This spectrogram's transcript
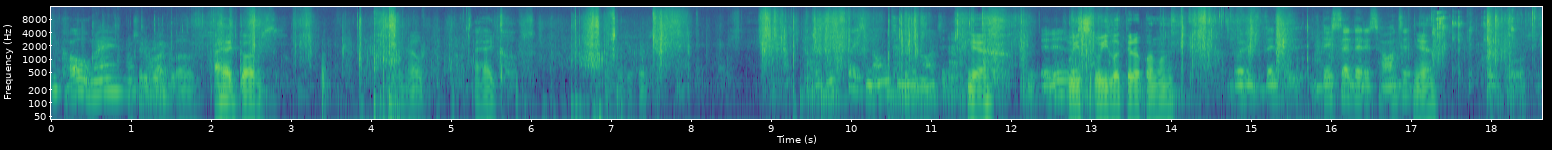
I'm cold, man. I'm I should have brought gloves. I had gloves. Doesn't help. I had gloves. Is this place known to be haunted? Yeah, It is. we we looked it up online. But it, they, they said that it's haunted. Yeah, That's bullshit.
